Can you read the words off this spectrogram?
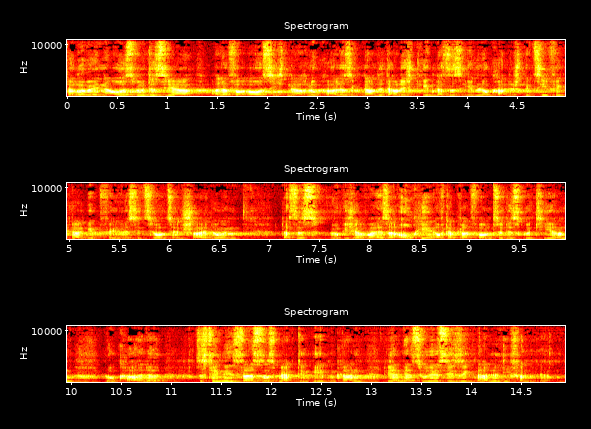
Darüber hinaus wird es ja aller Voraussicht nach lokale Signale dadurch geben, dass es eben lokale Spezifika gibt für Investitionsentscheidungen, dass es möglicherweise auch hier auf der Plattform zu diskutieren lokale Systemdienstleistungsmärkte geben kann, die dann ja zusätzliche Signale liefern werden.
